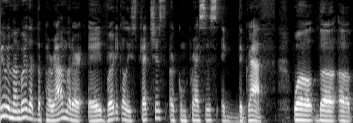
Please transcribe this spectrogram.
We remember that the parameter a vertically stretches or compresses the graph, while the uh,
